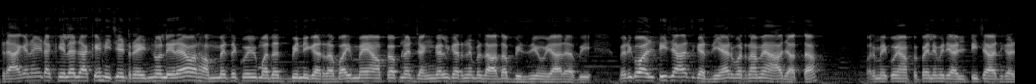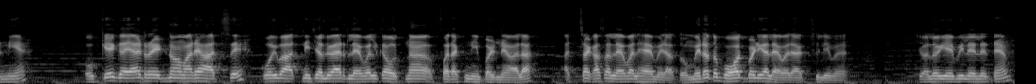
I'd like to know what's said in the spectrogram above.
ड्रैगनाइट अकेला जाके नीचे ड्रेडनो ले रहा है और हम में से कोई मदद भी नहीं कर रहा। भाई, मैं यहाँ पे अपना जंगल करने में ज़्यादा बिज़ी हूँ यार अभी। मेरे को अल्टी चार्ज करनी है यार, वरना मैं आ जाता। पर मेरे को यहाँ पे पहले मेरी अल्टी चार्ज करनी है। ओके गया ड्रेड नो हमारे हाथ से। कोई बात नहीं, चलो यार लेवल का उतना फ़र्क नहीं पड़ने वाला। अच्छा खासा लेवल है मेरा तो। मेरा तो बहुत बढ़िया लेवल है एक्चुअली में। चलो ये भी ले लेते हैं।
